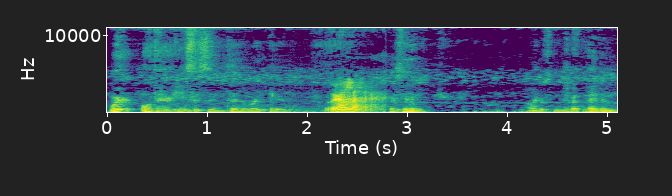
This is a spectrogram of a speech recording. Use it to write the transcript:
Where? Oh, there he is. It's Nintendo right there. Really? That's him. I Should I pet him?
